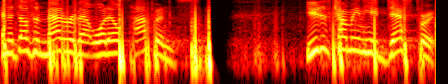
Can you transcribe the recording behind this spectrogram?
and it doesn't matter about what else happens. You just come in here desperate.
